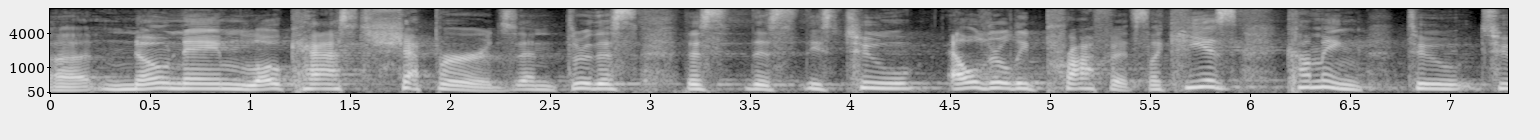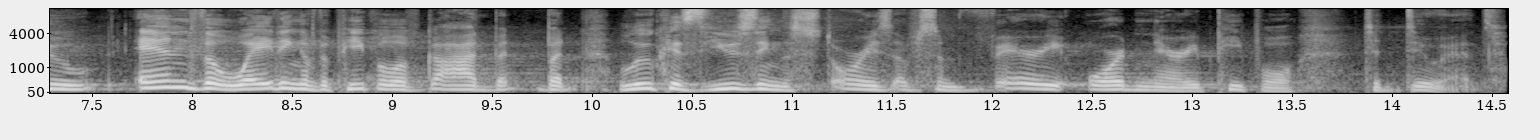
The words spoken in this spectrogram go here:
uh, no name, low caste shepherds and through this, this, this, these two elderly prophets. Like he is coming to, to end the waiting of the people of God, but, but Luke is using the stories of some very ordinary people to do it.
